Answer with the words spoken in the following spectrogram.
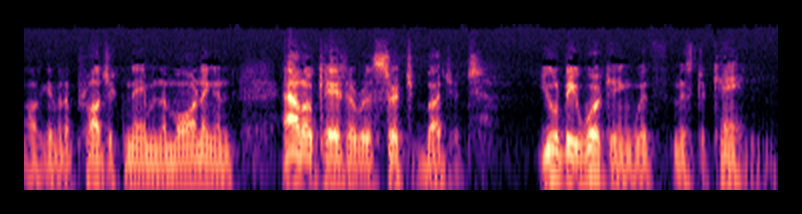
I'll give it a project name in the morning and allocate a research budget. You'll be working with Mr. Kane.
